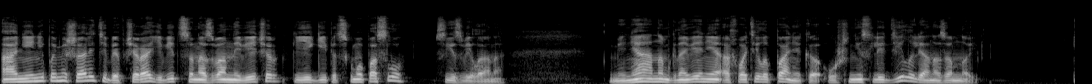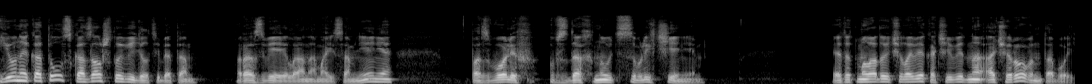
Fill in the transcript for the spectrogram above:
они не помешали тебе вчера явиться на званый вечер к египетскому послу», — съязвила она. Меня на мгновение охватила паника. Уж не следила ли она за мной? «Юный Катул сказал, что видел тебя там», — развеяла она мои сомнения, позволив вздохнуть с облегчением. Этот молодой человек, очевидно, очарован тобой.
